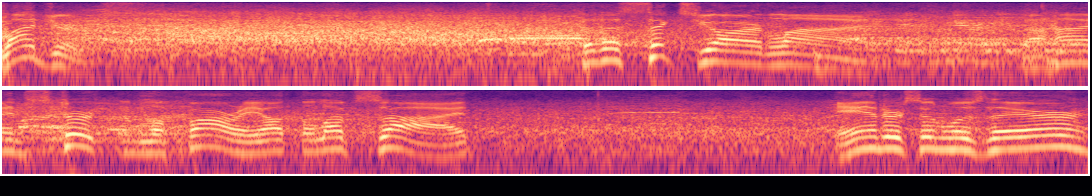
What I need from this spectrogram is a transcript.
Rogers to the six-yard line behind Sturt and Lafary out the left side. Anderson was there.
